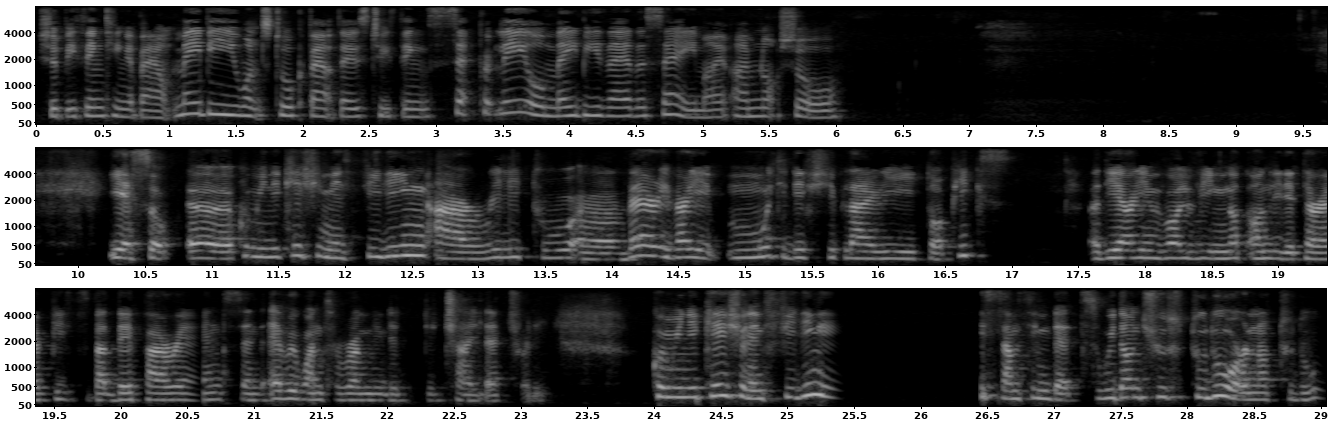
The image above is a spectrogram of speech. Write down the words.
should be thinking about. Maybe you want to talk about those two things separately or maybe they're the same. I, I'm not sure Yes, so uh, communication and feeding are really two uh, very, very multidisciplinary topics. Uh, they are involving not only the therapists, but their parents and everyone surrounding the, the child, actually. Communication and feeding is something that we don't choose to do or not to do.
